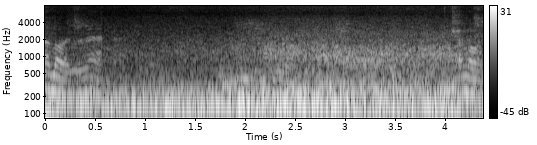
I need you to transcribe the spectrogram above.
อร่อยไหมแม่อร่อย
